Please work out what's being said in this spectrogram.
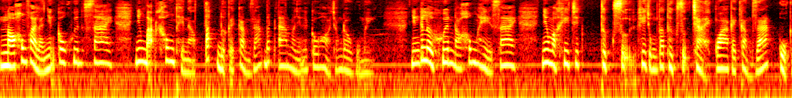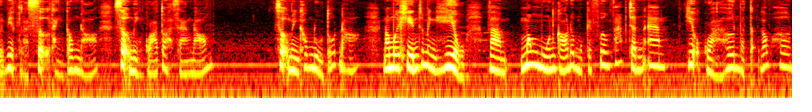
Nó không phải là những câu khuyên sai, nhưng bạn không thể nào tắt được cái cảm giác bất an và những cái câu hỏi trong đầu của mình. Những cái lời khuyên đó không hề sai, nhưng mà khi thực sự, khi chúng ta thực sự trải qua cái cảm giác của cái việc là sợ thành công đó, sợ mình quá tỏa sáng đó sợ mình không đủ tốt đó. Nó mới khiến cho mình hiểu và mong muốn có được một cái phương pháp trấn an hiệu quả hơn và tận gốc hơn.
